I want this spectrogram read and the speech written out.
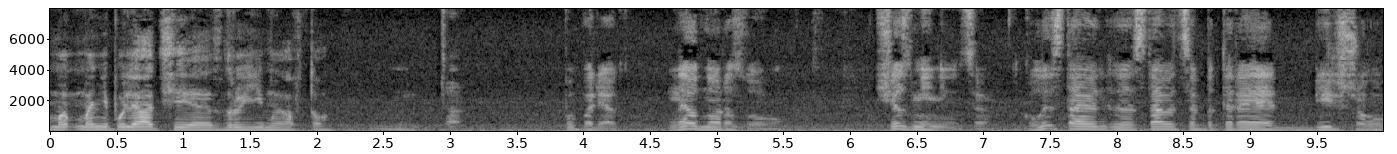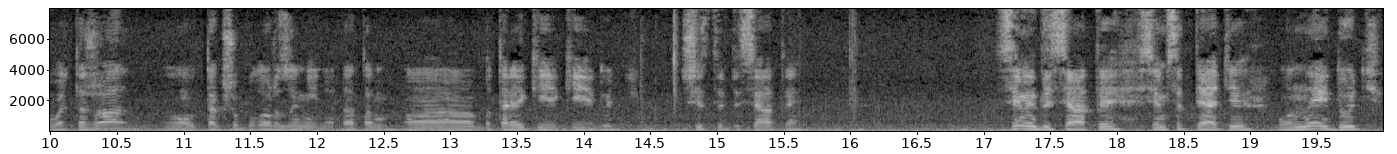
маніпуляції з другими авто. Так, по порядку. Неодноразово. Що змінюється? Коли е, ставиться батарея більшого вольтажа, ну так щоб було розуміння, да, там батарейки, які йдуть 60, 70, 75, вони йдуть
